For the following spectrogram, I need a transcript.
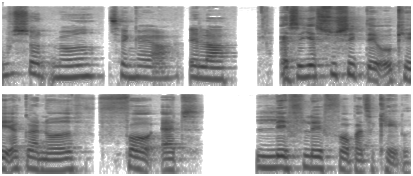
usund måde, tænker jeg. Eller, Altså, jeg synes ikke, det er okay at gøre noget for at læfle for patriarkatet.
